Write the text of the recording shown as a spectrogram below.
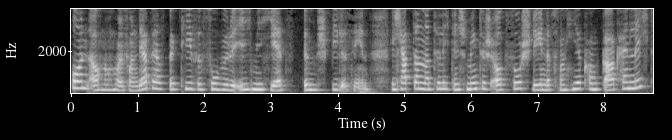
Und auch nochmal von der Perspektive, so würde ich mich jetzt im Spiegel sehen. Ich habe dann natürlich den Schminktisch auch so stehen, dass von hier kommt gar kein Licht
